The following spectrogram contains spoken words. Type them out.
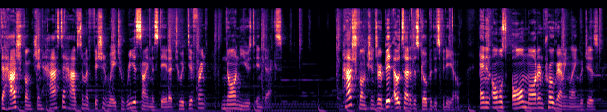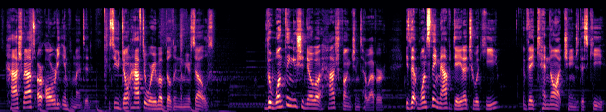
the hash function has to have some efficient way to reassign this data to a different, non-used index. Hash functions are a bit outside of the scope of this video, and in almost all modern programming languages, hash maps are already implemented, so you don't have to worry about building them yourselves. The one thing you should know about hash functions, however, is that once they map data to a key, they cannot change this key.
